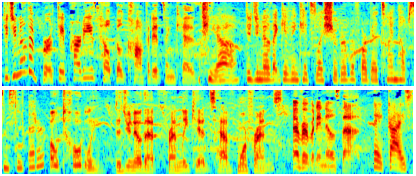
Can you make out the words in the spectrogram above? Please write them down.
Did you know that birthday parties help build confidence in kids? Yeah. Did you know that giving kids less sugar before bedtime helps them sleep better? Oh, totally. Did you know that friendly kids have more friends? Everybody knows that. Hey, guys,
